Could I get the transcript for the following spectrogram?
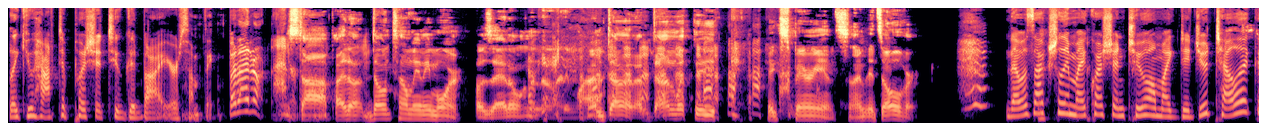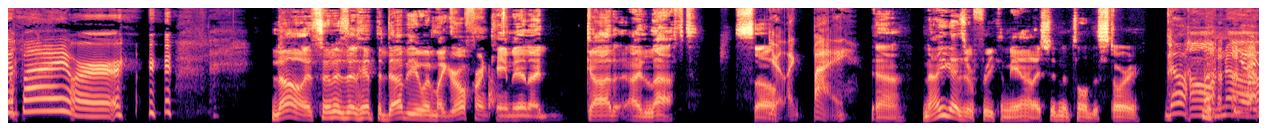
like you have to push it to goodbye or something. But I don't, I don't Stop! I don't. Don't tell me anymore, Jose. I don't want to Okay. know anymore. I'm done. I'm done with the experience. I'm, it's over. That was actually my question too. I'm like, did you tell it goodbye or No, as soon as it hit the W and my girlfriend came in, I got. I left. So You're like, bye. yeah. Now you guys are freaking me out. I shouldn't have told the story. No. Oh, no. Yeah,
